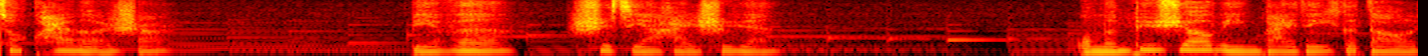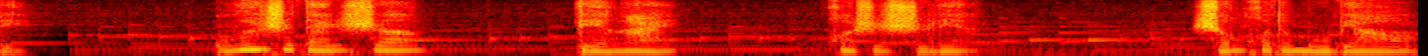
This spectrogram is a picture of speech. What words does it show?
做快乐事儿。别问是劫还是缘。我们必须要明白的一个道理：无论是单身、恋爱，或是失恋，生活的目标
